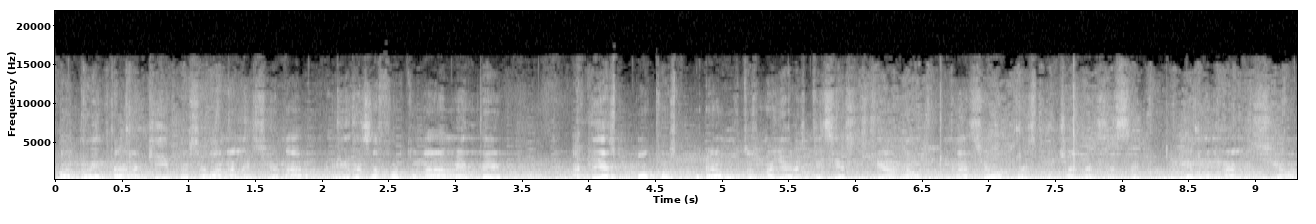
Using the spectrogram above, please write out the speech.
cuando entran aquí pues se van a lesionar. Eh, desafortunadamente aquellos pocos adultos mayores que sí asistieron a un gimnasio pues muchas veces tuvieron una lesión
